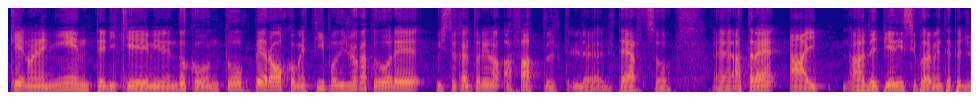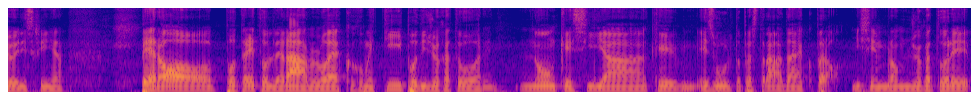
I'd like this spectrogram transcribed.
che non è niente di che, mi rendo conto, però come tipo di giocatore, visto che il Torino ha fatto il, il, il terzo eh, a tre, ha, i, ha, dei piedi sicuramente peggiori di Skriniar. Però potrei tollerarlo, ecco, come tipo di giocatore. Non che sia che esulto per strada, ecco, però mi sembra un giocatore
